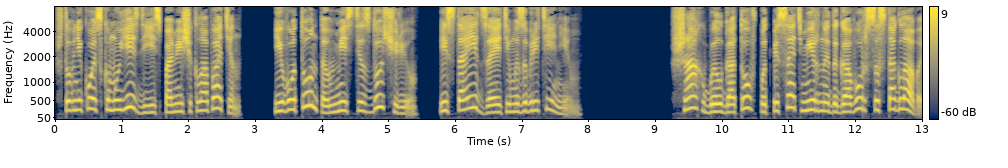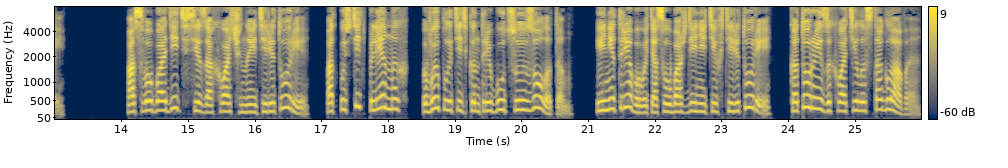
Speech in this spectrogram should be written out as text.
что в Никольском уезде есть помещик Лопатин, и вот он-то вместе с дочерью и стоит за этим изобретением. Шах был готов подписать мирный договор со Стоглавой, освободить все захваченные территории, отпустить пленных, выплатить контрибуцию золотом и не требовать освобождения тех территорий, которые захватила Стоглавая.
